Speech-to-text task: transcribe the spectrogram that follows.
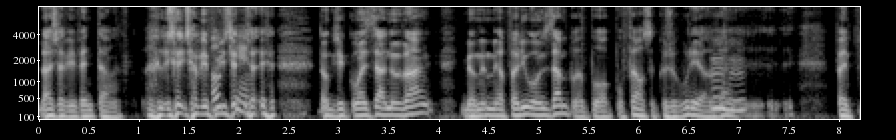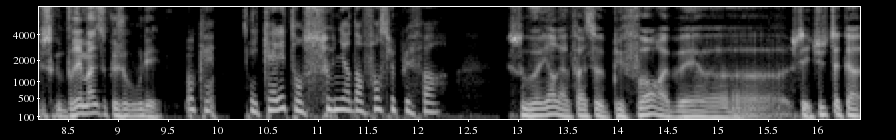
là j'avais 20 ans. j'avais plus, donc j'ai commencé à 9 ans, mais il m'a fallu 11 ans pour, pour, pour faire ce que je voulais. Mhm. Enfin, ce que- vraiment ce que je voulais. Ok. Et quel est ton souvenir d'enfance le plus fort? Souvenir d'enfance le plus fort, eh ben, euh, c'est juste que euh,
